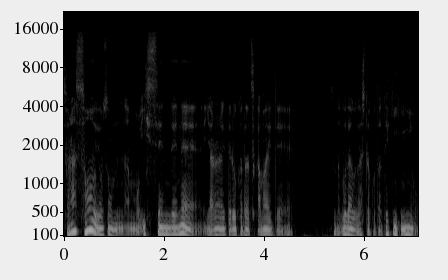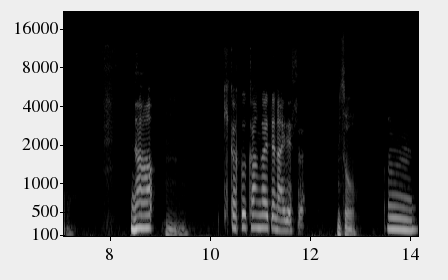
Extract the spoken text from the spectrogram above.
そりゃそうよ、そんなもう一戦でね、やられてる方捕まえて、そんなグダグダしたことはできひんよ。な、うん。企画考えてないです。そうん。う。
